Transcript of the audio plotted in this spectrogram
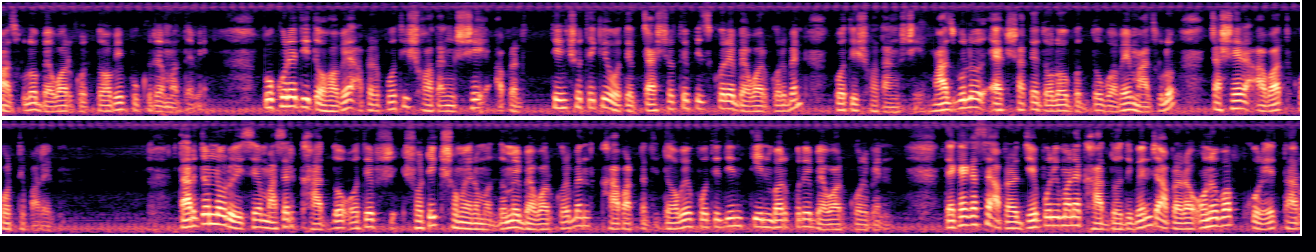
মাছগুলো ব্যবহার করতে হবে পুকুরের মাধ্যমে। পুকুরে দিতে হবে আপনার প্রতি শতাংশে আপনার তিনশো থেকে ওতে চারশো পিস করে ব্যবহার করবেন প্রতি শতাংশে। মাছগুলো একসাথে দলবদ্ধভাবে মাছগুলো চাষের আবাদ করতে পারেন। তার জন্য রয়েছে মাছের খাদ্য অতএব সঠিক সময়ের মাধ্যমে ব্যবহার করবেন। খাবারটা দিতে হবে প্রতিদিন তিনবার করে ব্যবহার করবেন। দেখা গেছে আপনারা যে পরিমাণে খাদ্য দিবেন যে আপনারা অনুভব করে তার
